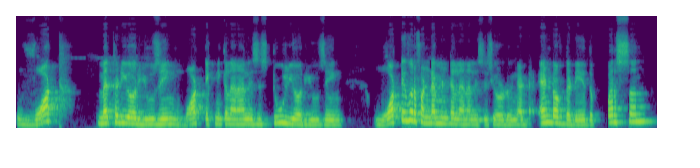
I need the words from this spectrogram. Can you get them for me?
what method you're using what technical analysis tool you're using whatever fundamental analysis you're doing at the end of the day the person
